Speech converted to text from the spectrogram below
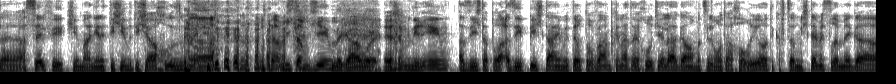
הסלפי שהיא מעניינת 99% מה- מהמשתמשים לגמרי. איך הם נראים אז את הפר... אז היא פי 2 יותר טובה מבחינת האיכות שלה גם המצלמות האחוריות היא קפצה מ-12 מגה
